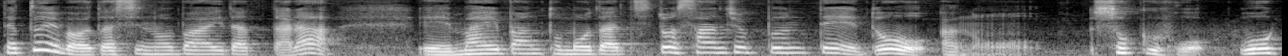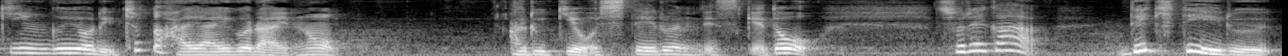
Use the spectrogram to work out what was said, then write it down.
例えば私の場合だったら、えー、毎晩友達と30分程度あの速歩ウォーキングよりちょっと早いぐらいの歩きをしているんですけどそれができている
